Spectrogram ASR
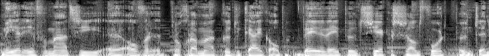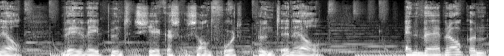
Meer informatie eh, over het programma kunt u kijken op www.circuszandvoort.nl www.circuszandvoort.nl en we hebben ook een,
